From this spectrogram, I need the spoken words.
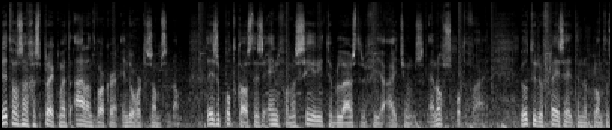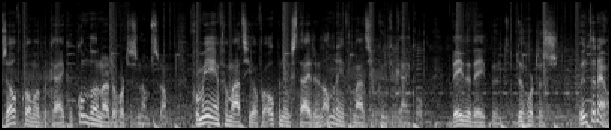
Dit was een gesprek met Arend Wakker in de Hortus Amsterdam. Deze podcast is een van een serie te beluisteren via iTunes en op Spotify. Wilt u de vleesetende planten zelf komen bekijken? Kom dan naar de Hortus in Amsterdam. Voor meer informatie over openingstijden en andere informatie kunt u kijken op www.dehortus.nl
